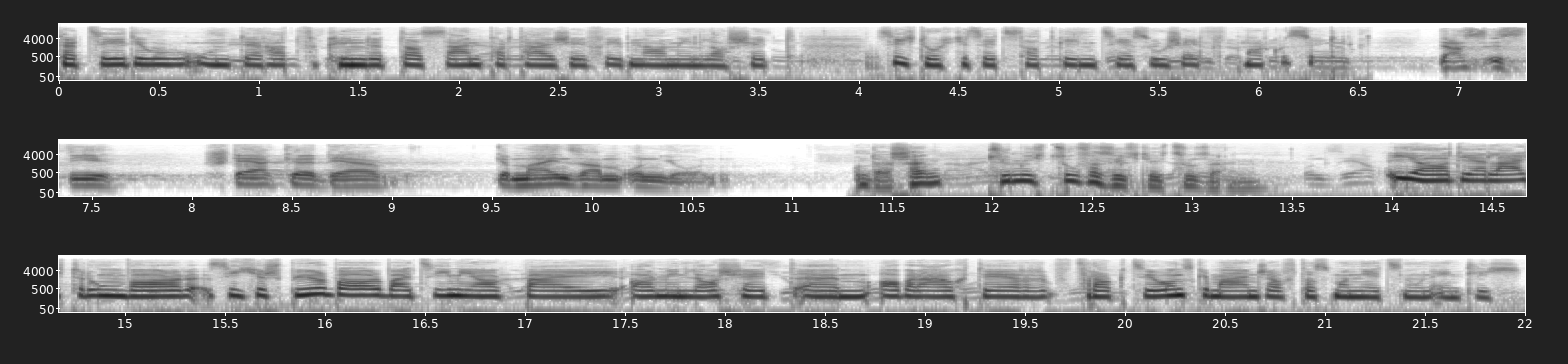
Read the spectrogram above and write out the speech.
der CDU und der hat verkündet, dass sein Parteichef eben Armin Laschet sich durchgesetzt hat gegen CSU-Chef Markus Söder. Das ist die Stärke der gemeinsamen Union. Und er scheint ziemlich zuversichtlich zu sein. Ja, die Erleichterung war sicher spürbar bei Ziemiak, bei Armin Laschet, ähm, aber auch der Fraktionsgemeinschaft, dass man jetzt nun endlich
